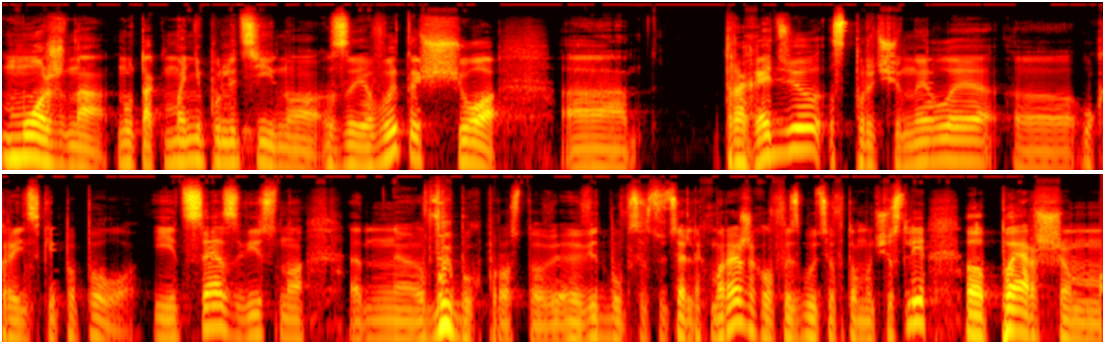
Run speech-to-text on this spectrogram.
можна ну так маніпуляційно заявити, що е, трагедію спричинили е, українські ППО, і це, звісно, ем, вибух просто відбувся в соціальних мережах, у Фейсбуці, в тому числі. Е, Першим.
